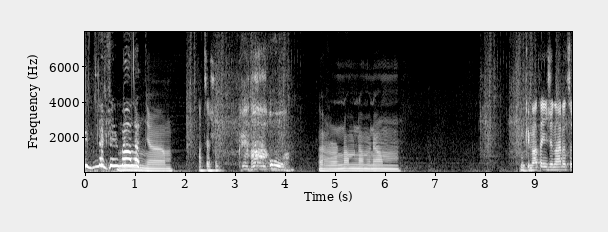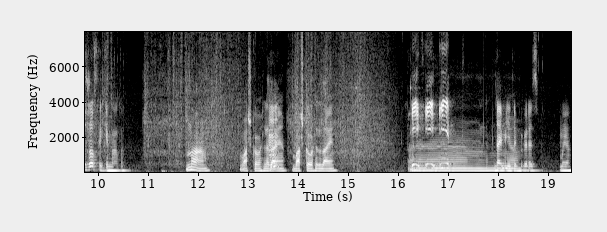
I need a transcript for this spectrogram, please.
Ти б нажимала. Ням. А це що? А, о! Нам-нам-нам. Ну, кімната інженера це жорстка кімната. На. Важко виглядає. Важко виглядає. Хі-хі-хі. Ем, Дай мені ням. той папірець. Моя.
